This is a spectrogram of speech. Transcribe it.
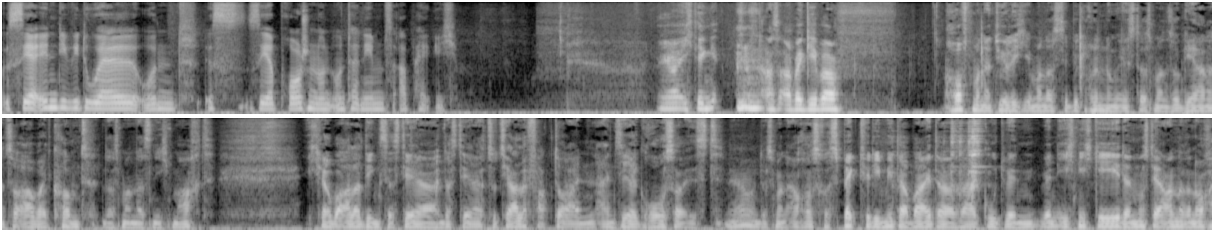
ist sehr individuell und ist sehr branchen- und unternehmensabhängig. Ja, ich denke, als Arbeitgeber hofft man natürlich immer, dass die Begründung ist, dass man so gerne zur Arbeit kommt, dass man das nicht macht. Ich glaube allerdings, dass der, dass der soziale Faktor ein, ein sehr großer ist. Ja, und dass man auch aus Respekt für die Mitarbeiter sagt, gut, wenn, wenn ich nicht gehe, dann muss der andere noch,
